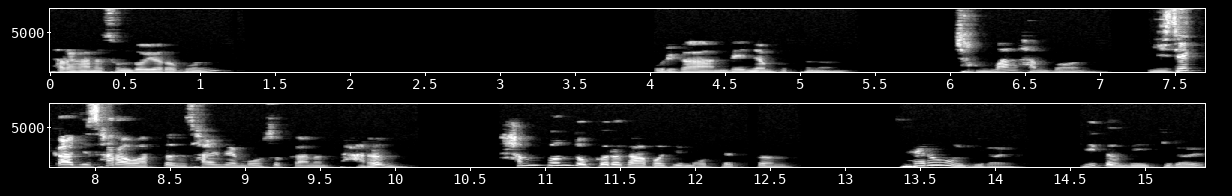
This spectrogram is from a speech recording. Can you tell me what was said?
사랑하는 성도 여러분, 우리가 내년부터는 정말 한번 이제까지 살아왔던 삶의 모습과는 다른 한 번도 걸어가 보지 못했던 새로운 길을 믿음의 길을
